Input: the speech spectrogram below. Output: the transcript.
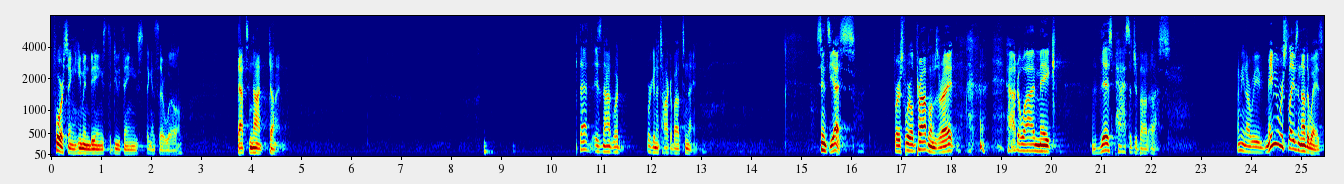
forcing human beings to do things against their will. That's not done. But that is not what we're going to talk about tonight. Since, yes, first world problems, right? How do I make this passage about us? I mean, are we, maybe we're slaves in other ways.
